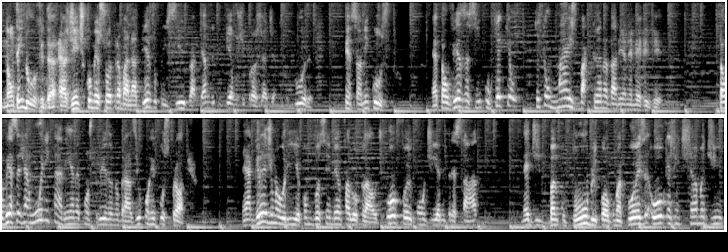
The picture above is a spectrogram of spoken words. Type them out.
Não tem dúvida. A gente começou a trabalhar desde o princípio, até em termos de projeto de arquitetura, pensando em custo. É, talvez assim, o que, que, é o, o que, que é o mais bacana da Arena MRV? Talvez seja a única arena construída no Brasil com recurso próprio. É, a grande maioria, como você mesmo falou, Cláudio, ou foi com dinheiro emprestado, né, de banco público, alguma coisa, ou que a gente chama de.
